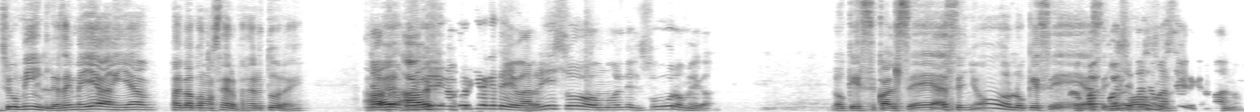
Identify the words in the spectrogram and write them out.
soy humilde, ahí me llevan y ya para conocer, para hacer tour ahí. A Ya, ver, pero ¿cuál, a ver, quiere, cuál quiere que te lleve? ¿Rizo o Mol del Sur o Mega? lo que se- cual sea, señor, lo que sea, Pero ¿Cuál, cuál se te hace más cerca, hermano?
